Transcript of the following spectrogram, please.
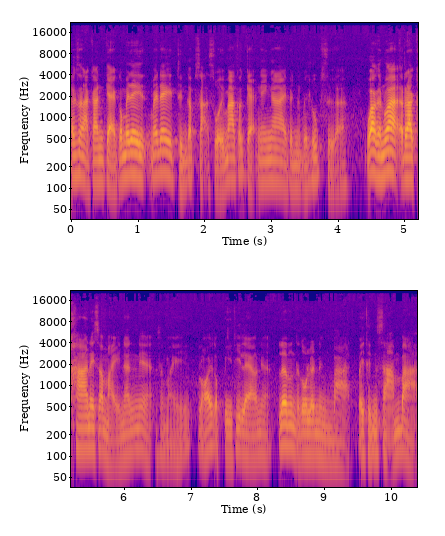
ลักษณะการแกะก็ไม่ได้ไม่ได้ถึงกับสะสวยมากก็แกะง่ายๆ เป็นเป็นรูปเสือ ว่ากันว่าราคาในสมัยนั้นเนี่ยสมัยร้อยกว่าปีที่แล้วเนี่ยเริ่มตั้งแต่ตัวละ 1 บาทไปถึง 3 บาท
